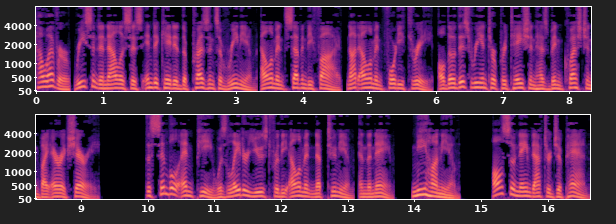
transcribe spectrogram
However, recent analysis indicated the presence of rhenium element 75, not element 43, although this reinterpretation has been questioned by Eric Scerri. The symbol Np was later used for the element neptunium, and the name nihonium also named after Japan,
